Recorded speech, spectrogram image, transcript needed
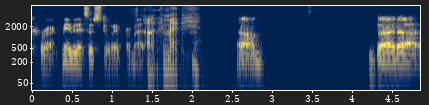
correct. Maybe they switched away from it. Oh, they might be. Um, but uh,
